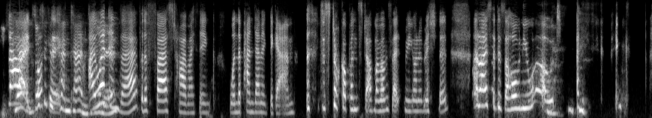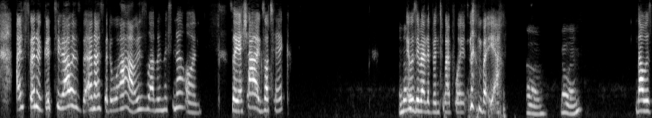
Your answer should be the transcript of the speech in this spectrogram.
Yeah, yeah, exotic, is ten ten. I went in there for the first time, I think, when the pandemic began to stock up on stuff. My mum sent me on a mission, and I said, "It's a whole new world." I I spent a good two hours there, and I said, "Wow, this is what I've been missing out on." So yeah, shout exotic. Another It was thing- irrelevant to my point, but yeah, oh go on that was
